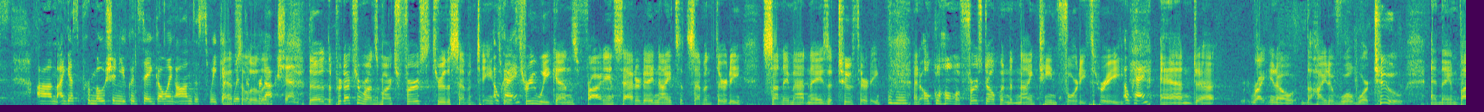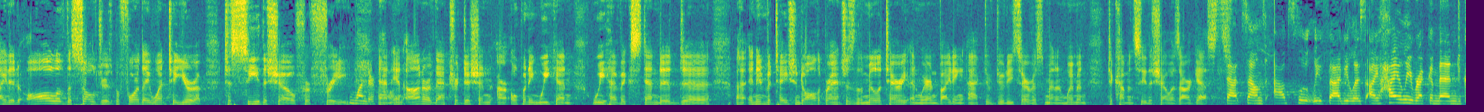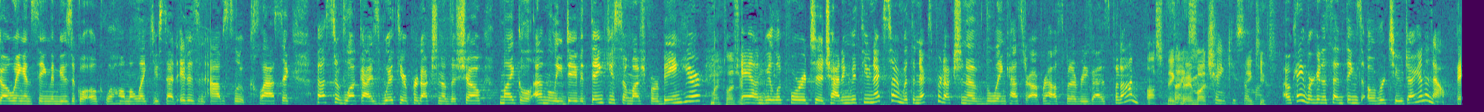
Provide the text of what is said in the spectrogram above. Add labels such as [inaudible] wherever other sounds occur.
um, I guess, promotion, you could say, going on this weekend Absolutely. with the production. The, the production runs March 1st through the 17th. Okay. We have three weekends, Friday and Saturday nights at 7.30, Sunday matinees at 2.30. Mm -hmm. And Oklahoma first opened in 1943. Okay. And uh, right, you know, the height of World War II, and they invited all of the soldiers before they went to Europe to see the show for free. Wonderful. And in honor of that tradition, our opening weekend, we have extended uh, uh, an invitation to all the branches of the military, and we're inviting active duty servicemen and women to come and see the show as our guests. That sounds absolutely fabulous. I highly recommend going and seeing the musical Oklahoma. Like you said, it is an absolute classic. Best of luck, guys, with your production of the show. Michael, Emily, Emily, David, thank you so much for being here. My pleasure. And we look forward to chatting with you next time with the next production of the Lancaster Opera House, whatever you guys put on. Awesome. Thank Thanks. you very much. Thank you so thank much. You. Okay, we're going to send things over to Diana now.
